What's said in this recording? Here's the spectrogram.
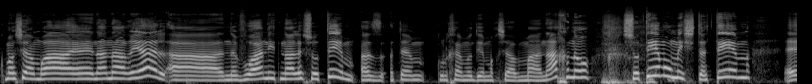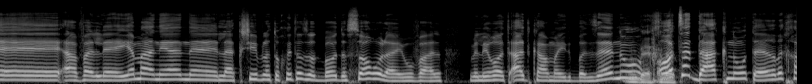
כמו שאמרה אה, ננה אריאל, הנבואה ניתנה לשוטים, אז אתם כולכם יודעים עכשיו מה אנחנו, שותים ומשתתים, אה, אבל אה, יהיה מעניין אה, להקשיב לתוכנית הזאת בעוד עשור אולי, יובל, ולראות עד כמה התבזינו, בהחלט. או צדקנו, תאר לך.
